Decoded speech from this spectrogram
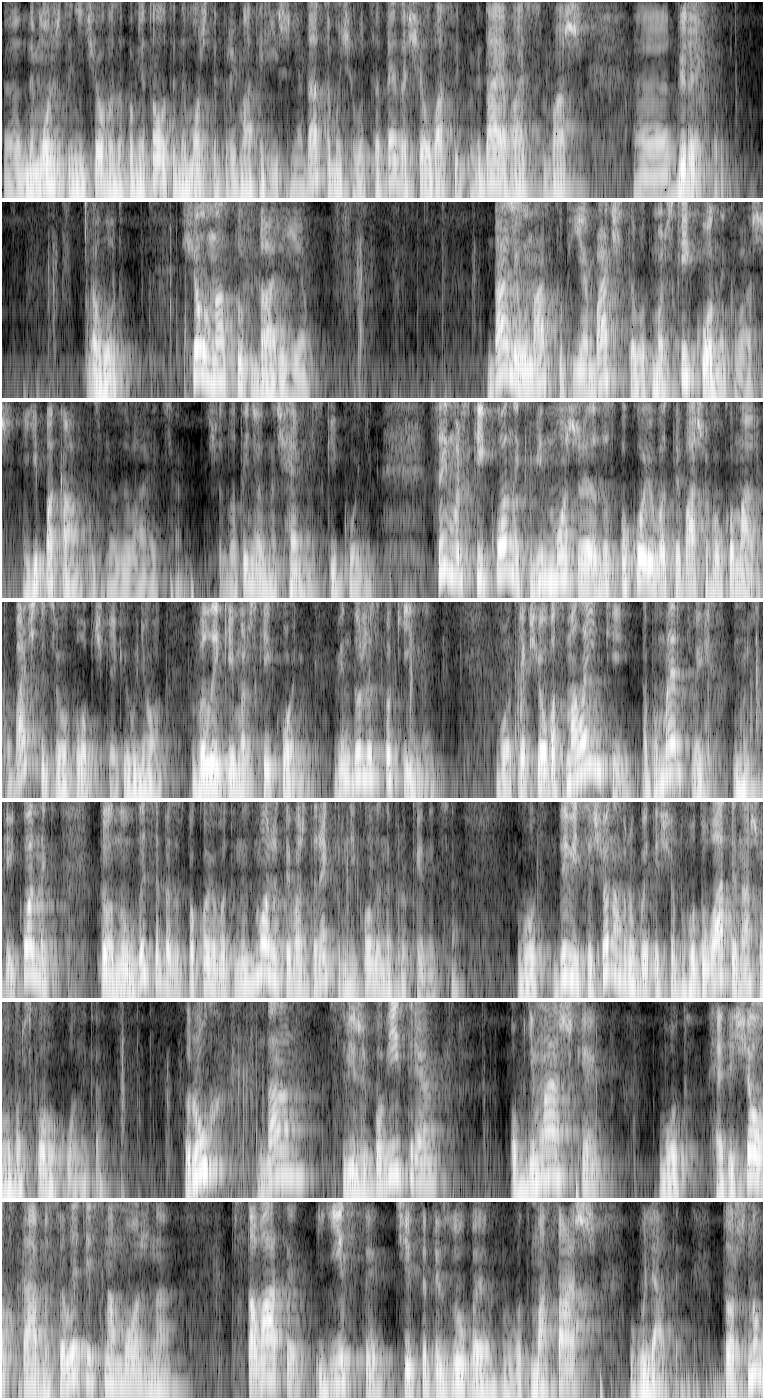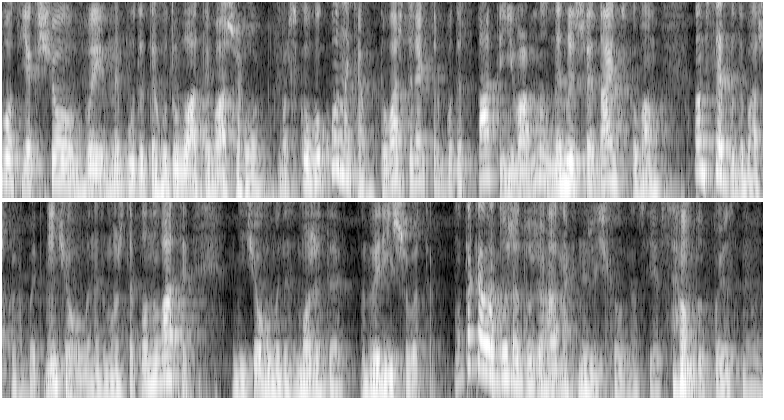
не можете нічого запам'ятовувати, не можете приймати рішення. Да? Тому що це те, за що у вас відповідає ваш, ваш е, директор. От. Що у нас тут далі є? Далі у нас тут є, бачите, от морський коник ваш, гіпокампус називається, що з латині означає морський конік. Цей морський коник він може заспокоювати вашого комарика. Бачите цього хлопчика, який у нього великий морський коник? Він дуже спокійний. От. Якщо у вас маленький або мертвий морський коник, то ну, ви себе заспокоювати не зможете, ваш директор ніколи не прокинеться. От. Дивіться, що нам робити, щоб годувати нашого морського коника. Рух, да, свіже повітря, обнімашки, от, head і shout, да, веселитись нам можна, вставати, їсти, чистити зуби, от, масаж, гуляти. Тож, ну от, якщо ви не будете годувати вашого морського коника, то ваш директор буде спати і вам, ну не лише данську, вам, вам все буде важко робити. Нічого ви не зможете планувати, нічого ви не зможете вирішувати. Ну така от дуже дуже гарна книжечка у нас є. Все вам тут пояснили.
